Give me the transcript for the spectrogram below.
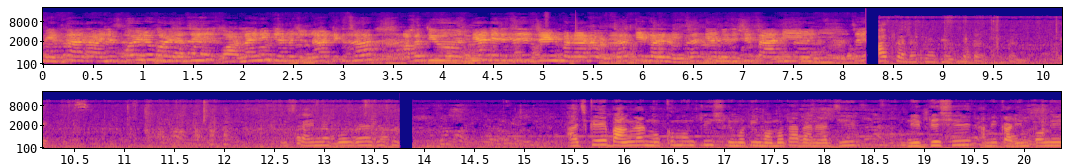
फेदमा आएर अहिले पहिरो गएर चाहिँ घरलाई नै ड्यामेज हुन आँटेको छ अब त्यो त्यहाँनिर चाहिँ ड्रेन बनाएर हुन्छ के गरेर हुन्छ त्यहाँनिर चाहिँ पानी चाहिँ আজকে বাংলার মুখ্যমন্ত্রী শ্রীমতী মমতা ব্যানার্জির নির্দেশে আমি কালিম্পংয়ে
